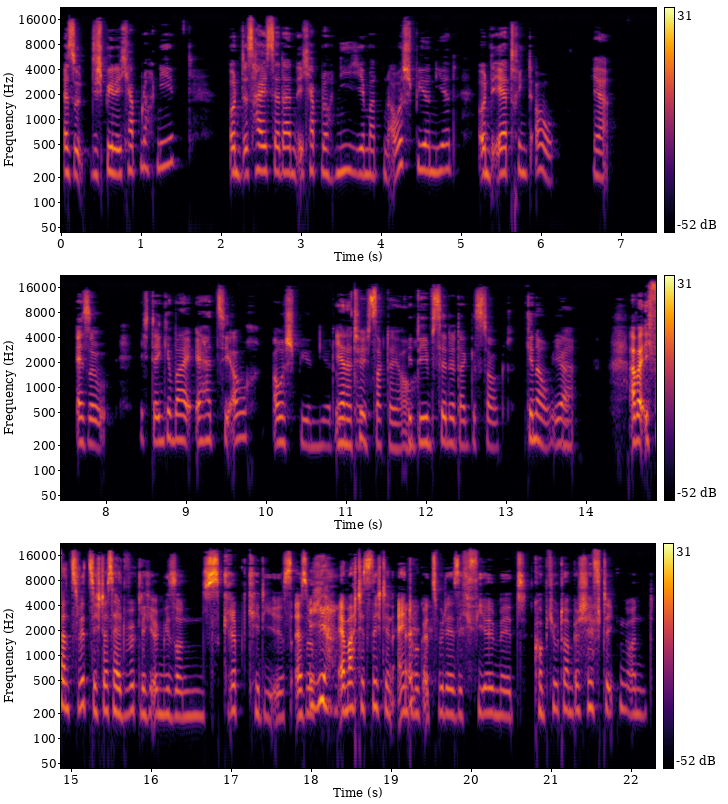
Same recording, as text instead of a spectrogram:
Also, die spielen Ich hab noch nie. Und das heißt ja dann, ich habe noch nie jemanden ausspioniert und er trinkt auch. Ja. Also, ich denke mal, er hat sie auch ausspioniert. Ja, natürlich, sagt er ja auch. In dem Sinne dann gestalkt. Genau, ja. Ja. Aber ich fand's witzig, dass er halt wirklich irgendwie so ein Script-Kiddie ist. Also Ja. er macht jetzt nicht den Eindruck, als würde er sich viel mit Computern beschäftigen und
